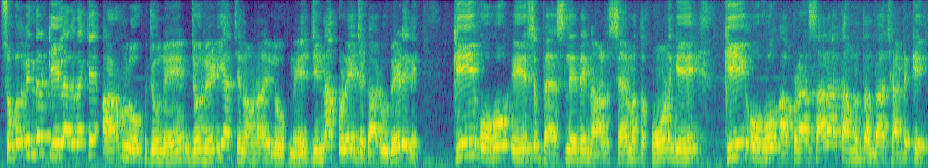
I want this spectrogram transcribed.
ਸੋ ਬਲਵਿੰਦਰ, ਕੀ ਲੱਗਦਾ ਕਿ ਆਮ ਲੋਕ ਜੋ ਨੇ, ਜੋ ਰੇੜੀਆਂ ਚਲਾਉਣ ਵਾਲੇ ਲੋਕ ਨੇ, ਜਿਨ੍ਹਾਂ ਕੋਲੇ ਜਗਾੜੂ ਰੇੜੇ ਨੇ, ਕੀ ਉਹ ਇਸ ਫੈਸਲੇ ਦੇ ਨਾਲ ਸਹਿਮਤ ਹੋਣਗੇ? ਕਿ ਉਹ ਆਪਣਾ ਸਾਰਾ ਕੰਮ ਧੰਦਾ ਛੱਡ ਕੇ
